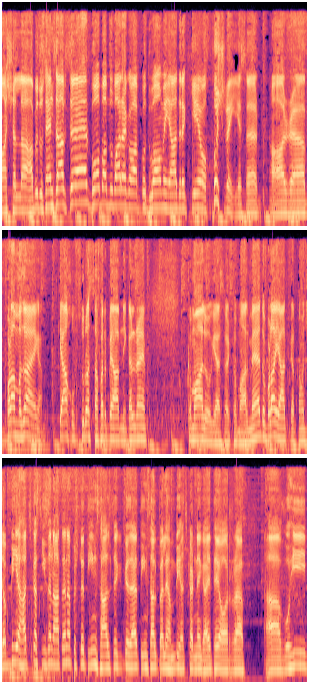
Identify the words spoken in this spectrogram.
माशाल्लाह आबिद हुसैन साहब सर बहुत बहुत मुबारक हो आपको दुआओं में याद रखिए और खुश रहिए सर और uh, बड़ा मज़ा आएगा क्या खूबसूरत सफ़र पे आप निकल रहे हैं। कमाल हो गया सर कमाल। मैं तो बड़ा याद करता हूँ जब भी ये हज का सीज़न आता है ना पिछले तीन साल से क्योंकि तीन साल पहले हम भी हज करने गए थे और uh, uh, वही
